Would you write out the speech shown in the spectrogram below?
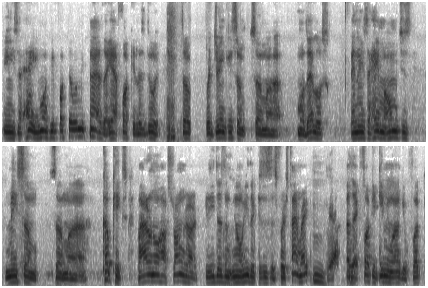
And he's like, hey, you want to get fucked up with me tonight? I was like, yeah, fuck it, let's do it. So we're drinking some, some, uh, Modelos. And then he's like, hey, my homie just made some, some, uh, cupcakes, but I don't know how strong they are because he doesn't know either because this is his first time, right? Yeah. I was like, "Fuck it, give me one. I don't give a fuck."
